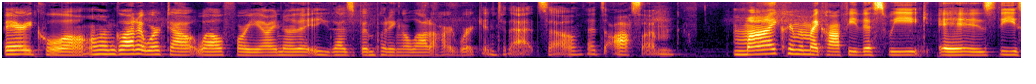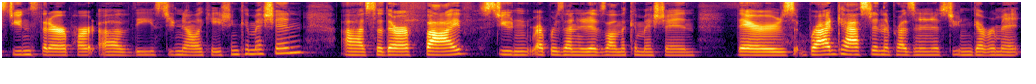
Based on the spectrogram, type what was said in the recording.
Very cool. Oh, I'm glad it worked out well for you. I know that you guys have been putting a lot of hard work into that. So that's awesome. My cream in my coffee this week is the students that are a part of the Student Allocation Commission. Uh, so there are five student representatives on the commission. There's Brad Caston, the president of student government,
